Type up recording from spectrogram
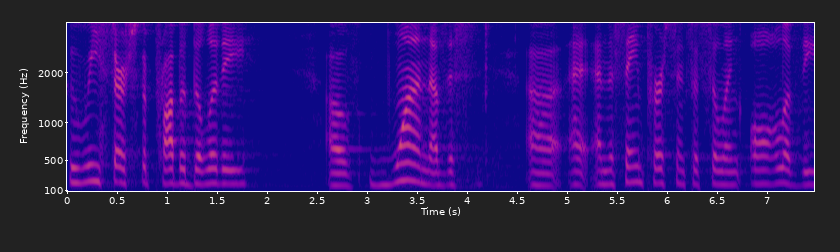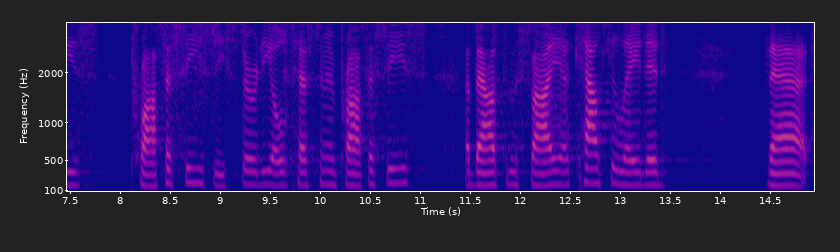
who researched the probability of one of this uh, and the same person fulfilling all of these prophecies, these 30 Old Testament prophecies about the Messiah, calculated that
